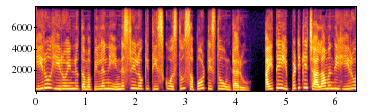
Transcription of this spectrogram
హీరో హీరోయిన్లు తమ పిల్లల్ని ఇండస్ట్రీలోకి తీసుకువస్తూ సపోర్ట్ ఇస్తూ ఉంటారు. అయితే ఇప్పటికే చాలామంది హీరో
